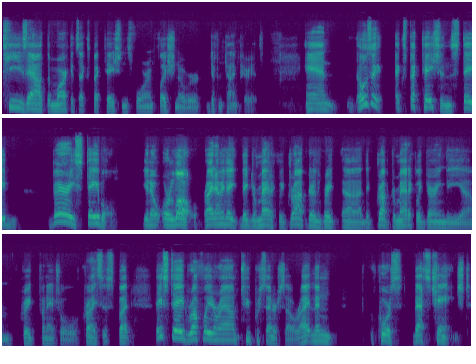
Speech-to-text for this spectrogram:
tease out the market's expectations for inflation over different time periods. And those expectations stayed very stable, you know, or low, right? I mean, they, they dramatically dropped during the great, uh, they dropped dramatically during the um, great financial crisis, but they stayed roughly around 2% or so, right? And then, of course, that's changed.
